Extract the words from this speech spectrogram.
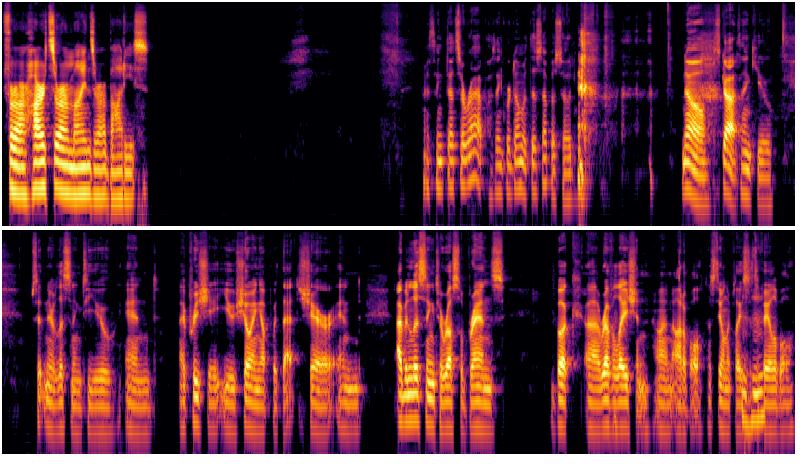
for our hearts or our minds or our bodies I think that's a wrap. I think we're done with this episode. no, Scott, thank you. I'm sitting there listening to you, and I appreciate you showing up with that to share. And I've been listening to Russell Brand's book, uh, Revelation, on Audible. That's the only place mm-hmm. it's available.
